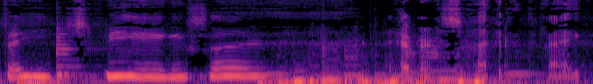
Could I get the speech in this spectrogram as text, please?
strange beings. I never saw like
